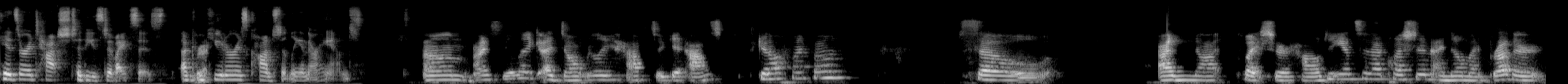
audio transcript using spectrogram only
kids are attached to these devices a computer right. is constantly in their hands um i feel like i don't really have to get asked to get off my phone so i'm not quite sure how to answer that question. I know my brother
